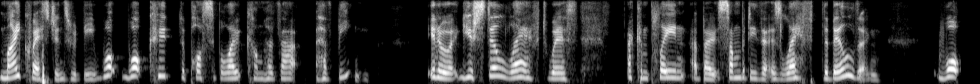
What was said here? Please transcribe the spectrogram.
my questions would be what, what could the possible outcome of that have been? You know, you're still left with a complaint about somebody that has left the building. What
